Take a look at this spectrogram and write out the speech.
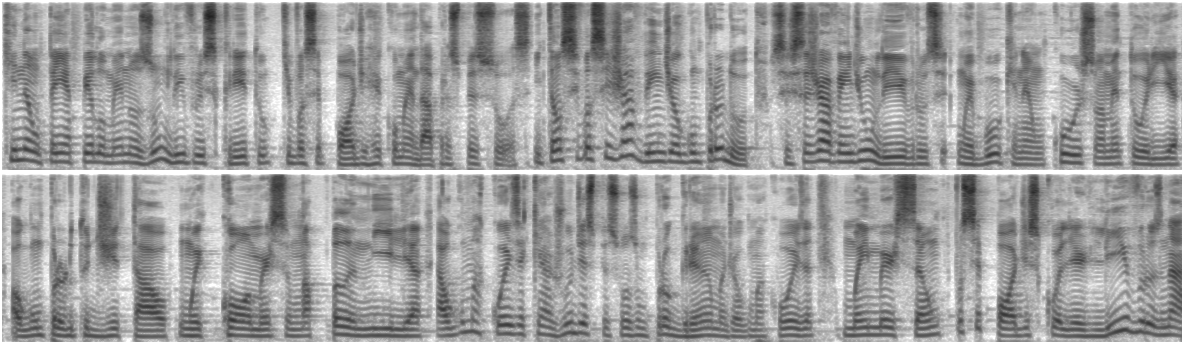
que não tenha pelo menos um livro escrito que você pode recomendar para as pessoas. Então, se você já vende algum produto, se você já vende um livro, um e-book, né, um curso, uma mentoria, algum produto digital, um e-commerce, uma planilha, alguma coisa que ajude as pessoas, um programa de alguma coisa, uma imersão, você pode escolher livros na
